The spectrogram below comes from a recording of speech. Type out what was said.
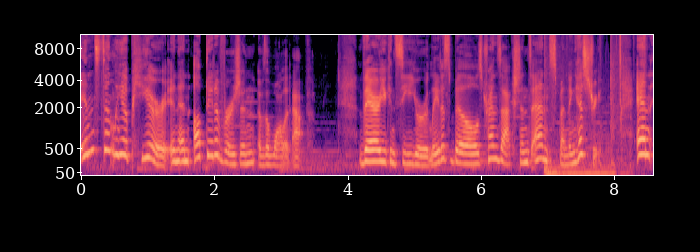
instantly appear in an updated version of the Wallet app. There, you can see your latest bills, transactions, and spending history. And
